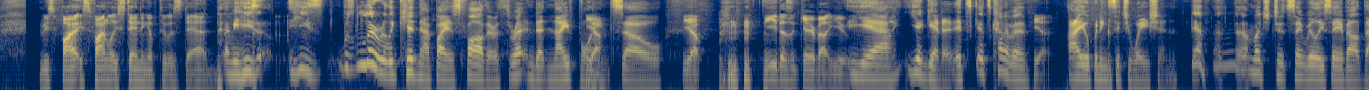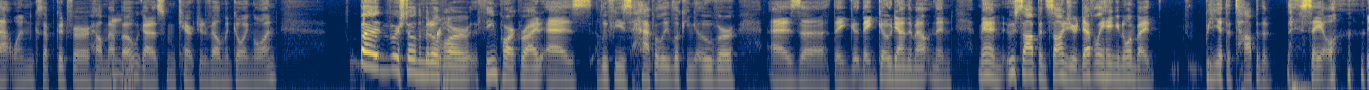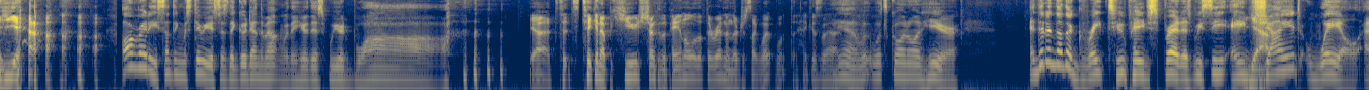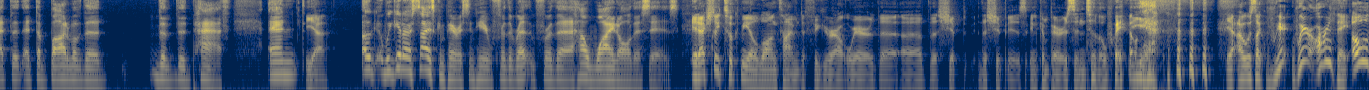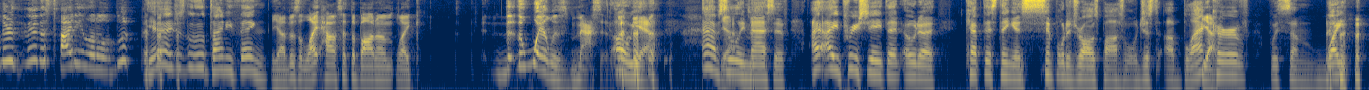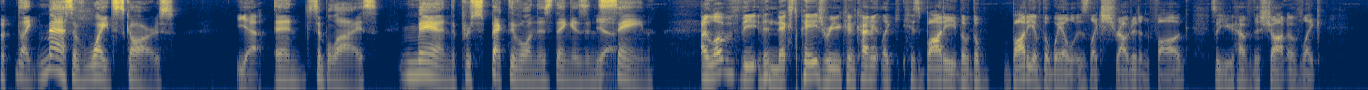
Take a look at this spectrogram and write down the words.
and he's fi- he's finally standing up to his dad. I mean, he's he's was literally kidnapped by his father, threatened at knife point. Yeah. So, yep, he doesn't care about you. yeah, you get it. It's it's kind of a Yeah, eye-opening situation. Yeah, not much to say really say about that one, except good for Helmeppo. Mm-hmm. We got some character development going on. But we're still in the middle of our theme park ride as Luffy's happily looking over as uh, they go, they go down the mountain. And man, Usopp and Sanji are definitely hanging on by being at the top of the sail. yeah, Already something mysterious as they go down the mountain where they hear this weird bwah. yeah. It's, it's taking up a huge chunk of the panel that they're in, and they're just like, "What? What the heck is that?" Yeah, wh- what's going on here? And then another great two-page spread as we see a Yeah. giant whale at the at the bottom of the the the path. And Yeah. okay, we get our size comparison here for the re- for the how wide all this is. It actually took me a long time to figure out where the uh, the ship the ship is in comparison to the whale. Yeah, yeah. I was like, where where are they? Oh, they're they're this tiny little. Bloop. yeah, just a little tiny thing. Yeah, there's a lighthouse at the bottom. Like, the the whale is massive. Oh yeah, absolutely Yeah, just- massive. I, I appreciate that Oda kept this thing as simple to draw as possible. Just a black Yeah. curve with some white, like massive white scars yeah. and simple eyes. Man, the perspective on this thing is insane. I love the the next page where you can kind of like his body the the body of the whale is like shrouded in fog so you have the shot of like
